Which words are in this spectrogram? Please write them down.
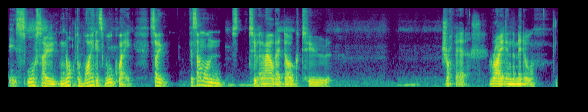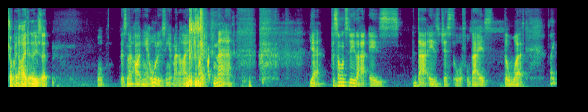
It's also not the widest walkway, so for someone to allow their dog to drop it right in the middle, Drop it, hide it, lose it. well, there's no hiding it or losing it, Matt. It's right fucking there. yeah, for someone to do that is that is just awful. That is the worst. Like,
